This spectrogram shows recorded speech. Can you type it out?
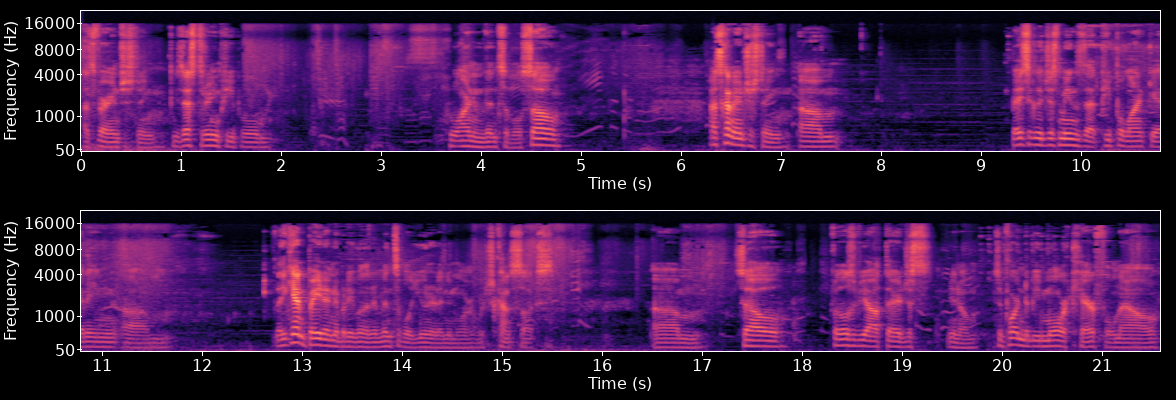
That's very interesting. He's S3ing people who aren't invincible. So that's kind of interesting. Um, basically, just means that people aren't getting. Um, they can't bait anybody with an invincible unit anymore, which kind of sucks. Um, so for those of you out there, just you know, it's important to be more careful now.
